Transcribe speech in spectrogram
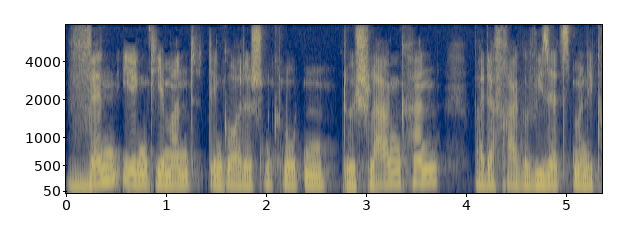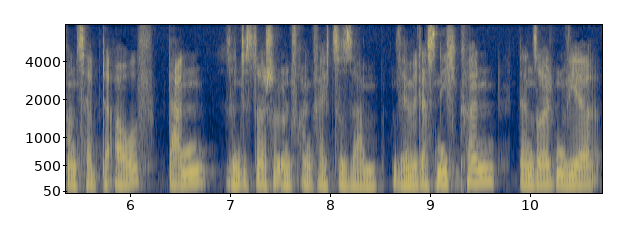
Wenn irgendjemand den gordischen Knoten durchschlagen kann, bei der Frage, wie setzt man die Konzepte auf, dann sind es Deutschland und Frankreich zusammen. Und wenn wir das nicht können, dann sollten wir,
